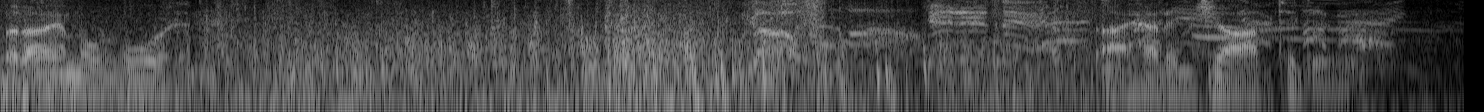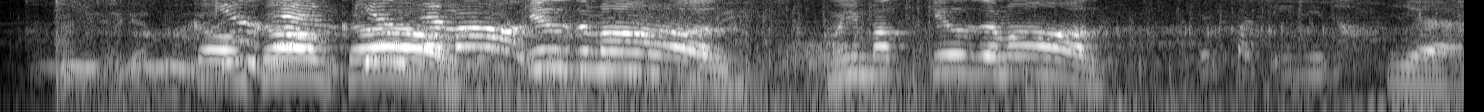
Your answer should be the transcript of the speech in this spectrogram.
But I am a warden. I had a job to do. To get my Go, Kill go, them! go! Kill them all! Kill them all! We must kill them all! This part's easy though. Yeah.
